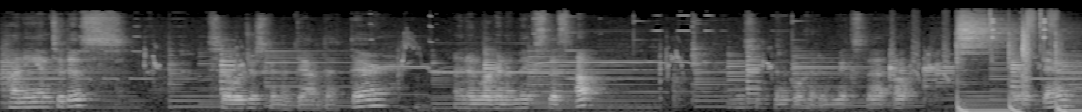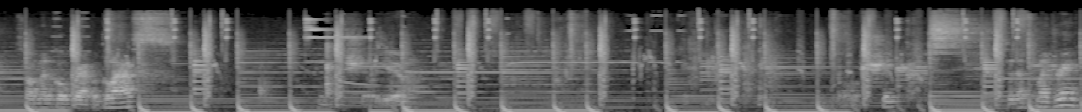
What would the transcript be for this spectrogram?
honey into this. So we're just gonna dab that there. And then we're gonna mix this up. So we're gonna go ahead and mix that up right there. So I'm gonna go grab a glass. And show you. Shake. So that's my drink.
